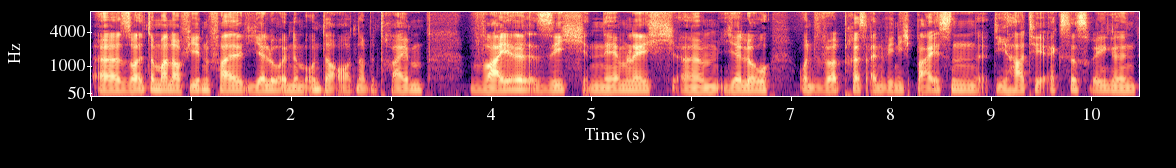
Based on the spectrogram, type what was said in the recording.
äh, sollte man auf jeden Fall Yellow in einem Unterordner betreiben weil sich nämlich ähm, Yellow und WordPress ein wenig beißen. Die HT-Access-Regeln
